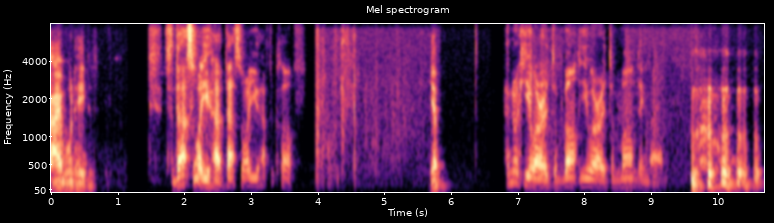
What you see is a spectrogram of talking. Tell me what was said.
I would hate it. So that's why you have. That's why you have the cloth. Yep. Henrik, you are a demand. You are a demanding man,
